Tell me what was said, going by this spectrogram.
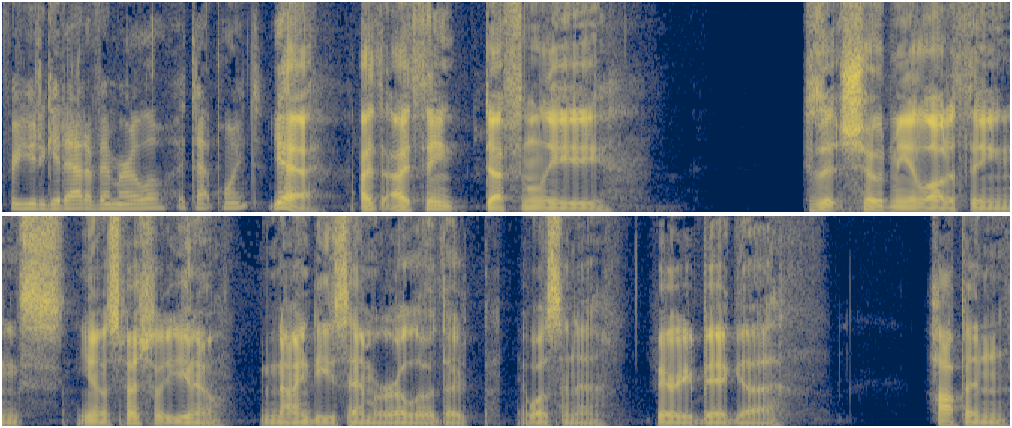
for you to get out of Amarillo at that point? Yeah, I, I think definitely because it showed me a lot of things, you know, especially, you know, 90s Amarillo. That it wasn't a very big uh, hopping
